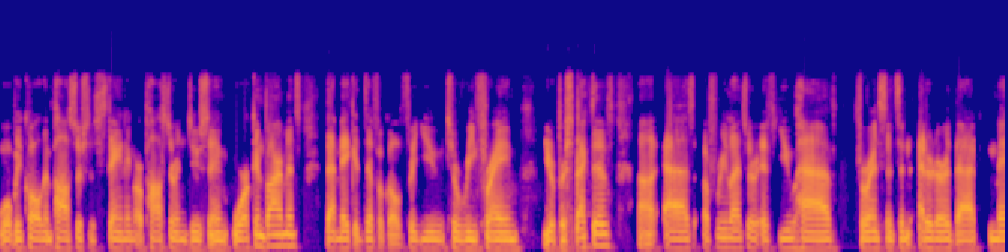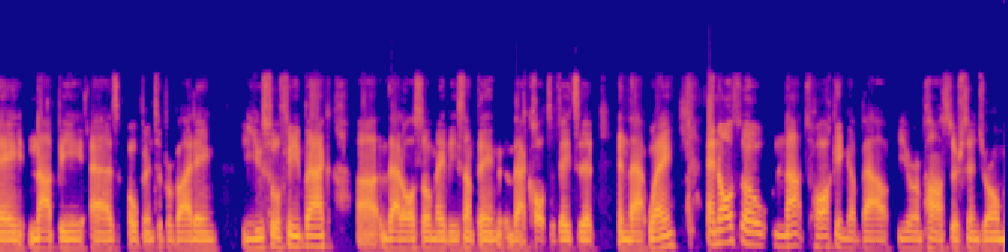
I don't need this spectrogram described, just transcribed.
what we call imposter sustaining or imposter inducing work environments that make it difficult for you to reframe your perspective. Uh, as a freelancer, if you have for instance, an editor that may not be as open to providing useful feedback, uh, that also may be something that cultivates it in that way. And also, not talking about your imposter syndrome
